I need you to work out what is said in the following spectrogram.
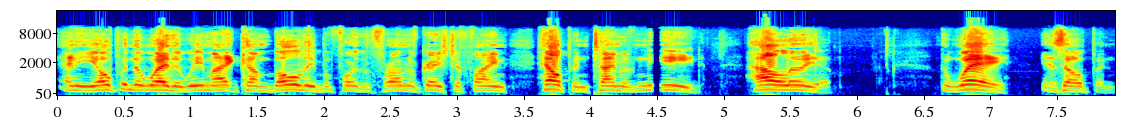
and he opened the way that we might come boldly before the throne of grace to find help in time of need. Hallelujah. The way is open.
